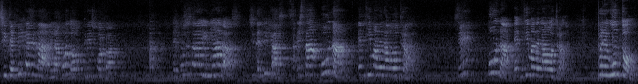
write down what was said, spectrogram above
si te fijas en la, en la foto, Chris, porfa, después de estar alineadas, si te fijas, está una encima de la otra. ¿Sí? Una encima de la otra. Pregunto,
